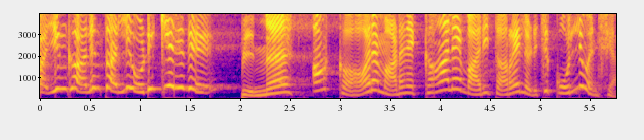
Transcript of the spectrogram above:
അവന്റെ കാലും തല്ലി ഒടിക്കരുത്. പിന്നെ? ആ കോരമാടനെ കാലെ വാരി തറയിലടിച്ച് കൊല്ലു മനുഷ്യ.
